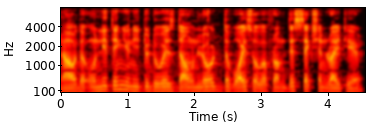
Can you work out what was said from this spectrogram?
Now the only thing you need to do is download the voiceover from this section right here.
